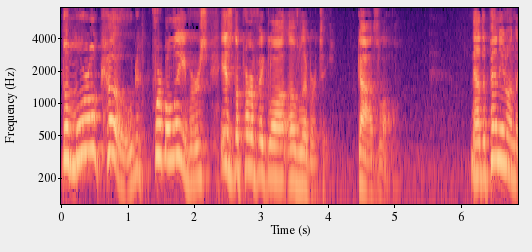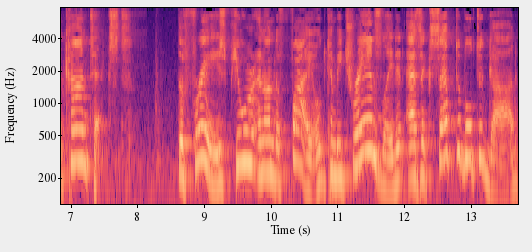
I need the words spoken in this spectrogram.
the moral code for believers is the perfect law of liberty, God's law. Now, depending on the context, the phrase pure and undefiled can be translated as acceptable to God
